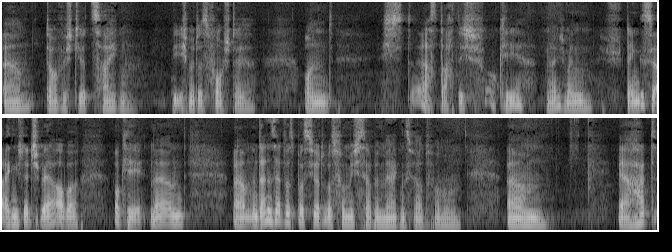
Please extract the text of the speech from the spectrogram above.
äh, darf ich dir zeigen, wie ich mir das vorstelle? Und ich, erst dachte ich, okay, ne, ich meine, ich denke, es ist ja eigentlich nicht schwer, aber okay. Ne, und, ähm, und dann ist etwas passiert, was für mich sehr bemerkenswert war. Ähm, er hat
